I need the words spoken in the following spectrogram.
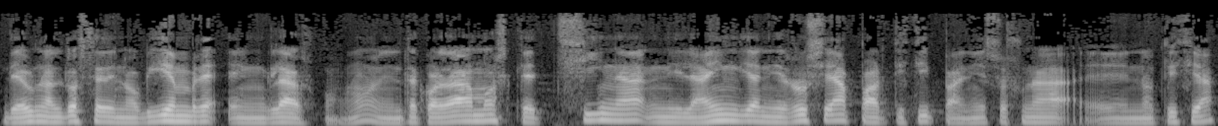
de 1 al 12 de noviembre en Glasgow. ¿no? Recordábamos que China, ni la India, ni Rusia participan y eso es una eh, noticia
